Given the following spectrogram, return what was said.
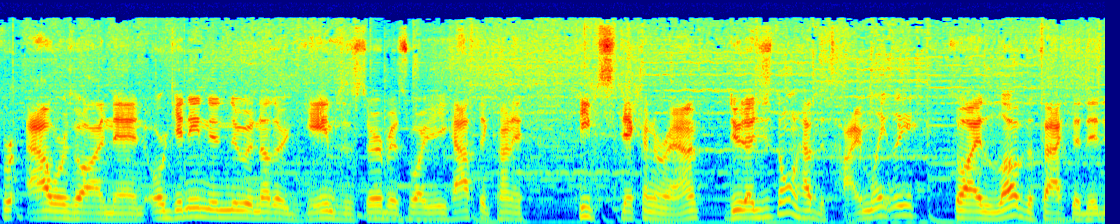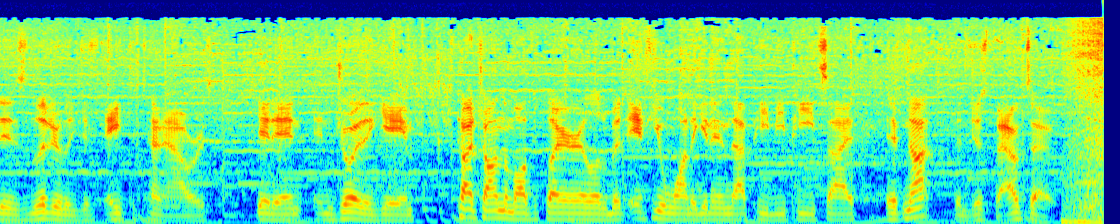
for hours on end or getting into another games of service where you have to kind of keep sticking around. Dude, I just don't have the time lately. So I love the fact that it is literally just eight to 10 hours. Get in, enjoy the game, touch on the multiplayer a little bit if you want to get in that PvP side. If not, then just bounce out.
